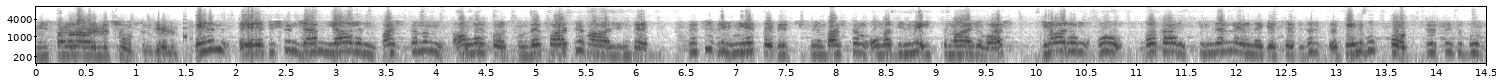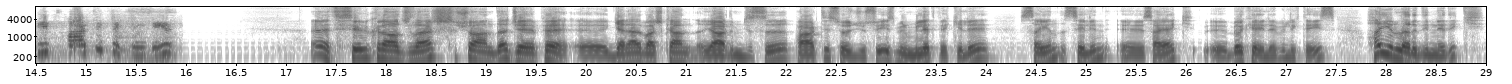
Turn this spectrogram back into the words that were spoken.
insanlara hayırlısı olsun diyelim. Benim e, düşüncem yarın başkanın Allah korusun vefat halinde kötü zihniyetle bir kişinin başkan olabilme ihtimali var. Yarın bu vatan kimlerin eline geçebilir? Beni bu korkutuyor çünkü bu bir parti seçim değil. Evet sevgili kralcılar şu anda CHP e, Genel Başkan Yardımcısı, Parti Sözcüsü, İzmir Milletvekili Sayın Selin e, Sayek e, Böke ile birlikteyiz. Hayırları dinledik.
